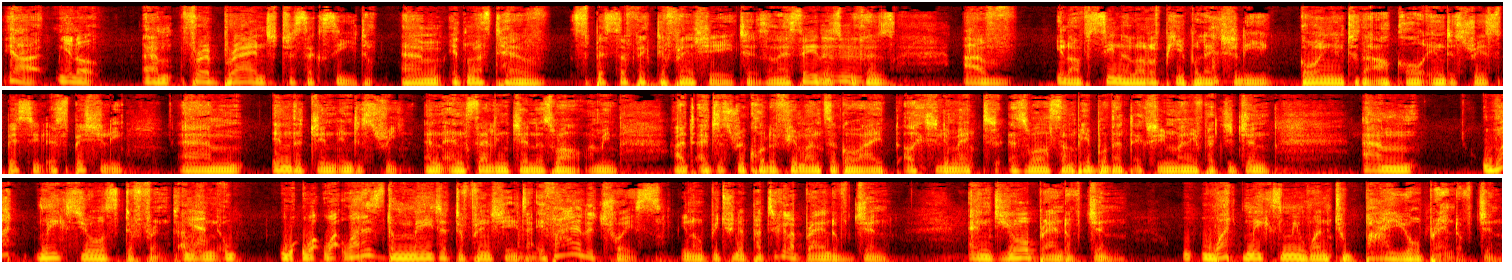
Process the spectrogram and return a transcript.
Yeah, you know, um, for a brand to succeed, um, it must have specific differentiators. And I say this because I've, you know, I've seen a lot of people actually going into the alcohol industry, especially, especially, um, in the gin industry and, and selling gin as well. I mean, I, I just recalled a few months ago, I actually met as well some people that actually manufacture gin. Um, what makes yours different? I Yeah. mean, what, what, what is the major differentiator? If I had a choice, you know, between a particular brand of gin and your brand of gin, what makes me want to buy your brand of gin?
